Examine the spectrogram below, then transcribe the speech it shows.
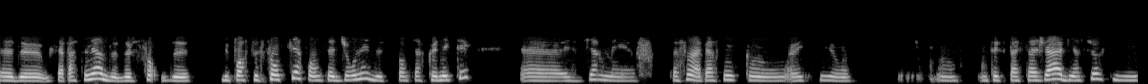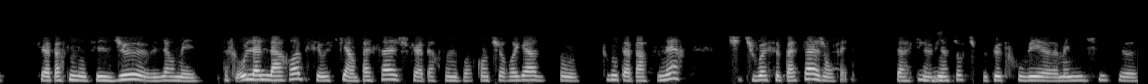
euh, de ou sa partenaire de de, de de pouvoir se sentir pendant cette journée de se sentir connecté euh, et se dire mais de toute façon la personne qu'on avec qui on, on, fait ce passage là bien sûr qui que la personne dans ses yeux veut dire mais parce qu'au-delà de la robe c'est aussi un passage que la personne voit. Quand tu regardes ton ton ta partenaire tu, tu vois ce passage en fait c'est-à-dire que bien sûr, tu peux que trouver euh, magnifique euh,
